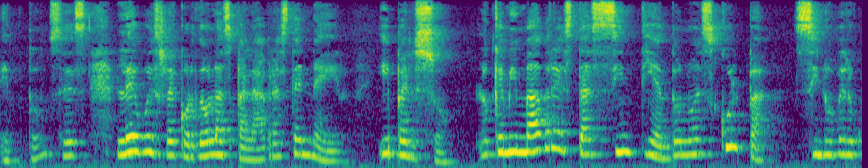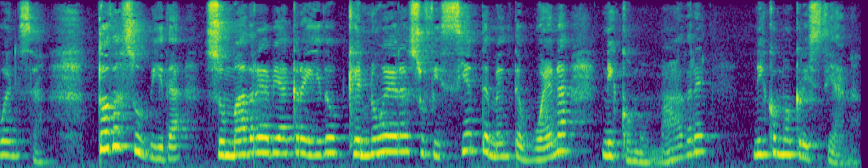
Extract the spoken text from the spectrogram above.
Entonces Lewis recordó las palabras de Neil y pensó, lo que mi madre está sintiendo no es culpa, sino vergüenza. Toda su vida su madre había creído que no era suficientemente buena ni como madre ni como cristiana.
